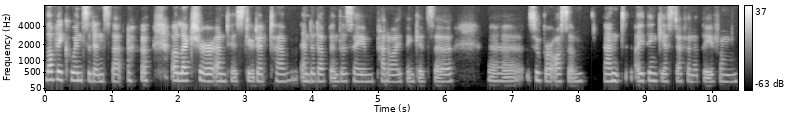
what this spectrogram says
lovely coincidence that a lecturer and his student have ended up in the same panel. I think it's uh, uh, super awesome. And I think yes, definitely from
